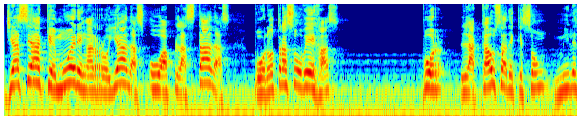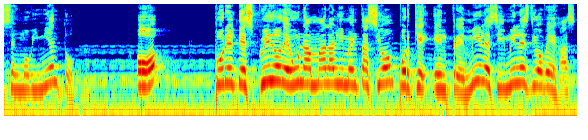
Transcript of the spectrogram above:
Ya sea que mueren arrolladas o aplastadas por otras ovejas, por la causa de que son miles en movimiento. O por el descuido de una mala alimentación, porque entre miles y miles de ovejas,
